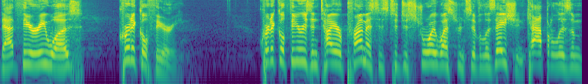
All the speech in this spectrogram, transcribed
That theory was critical theory. Critical theory's entire premise is to destroy Western civilization, capitalism,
